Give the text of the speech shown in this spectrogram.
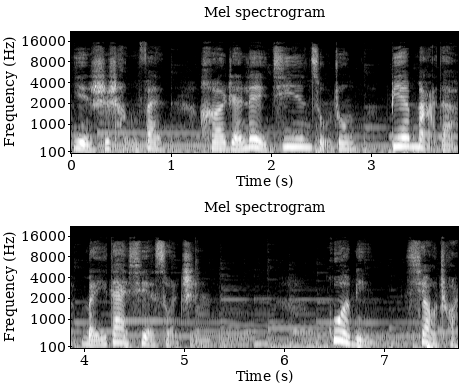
饮食成分和人类基因组中编码的酶代谢所致。过敏、哮喘，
